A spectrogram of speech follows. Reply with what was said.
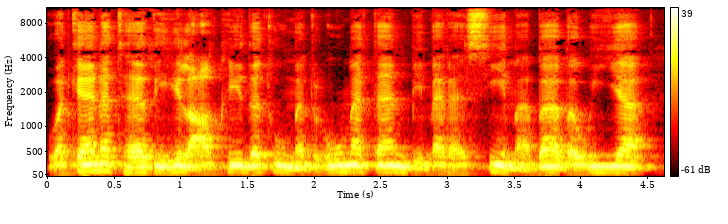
وكانت هذه العقيدة مدعومة بمراسيم بابوية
